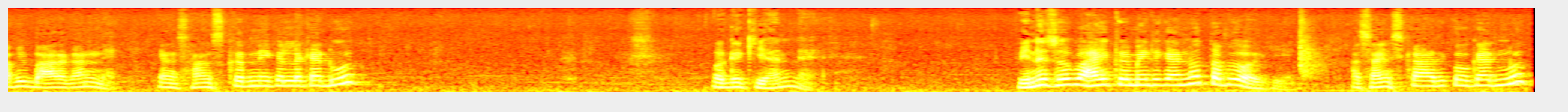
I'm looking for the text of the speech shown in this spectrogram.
අපි බාර ගන්න නැහැ. يعني සංස්කරණය කරලා කැඩුවොත් වගේ කියන්නේ නැහැ. වෙන ස්වභාවික ක්‍රමයකට ගන්නොත් අපි වගේ කියනවා. අසංස්කාරිකව ගන්නොත්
